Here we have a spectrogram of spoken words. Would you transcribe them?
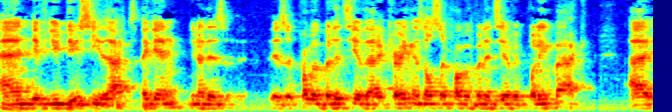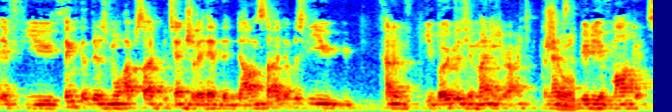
And if you do see that, again, you know, there's there's a probability of that occurring. There's also a probability of it pulling back. Uh, if you think that there's more upside potential ahead than downside, obviously you, you kind of you vote with your money, right? And sure. that's the beauty of markets.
